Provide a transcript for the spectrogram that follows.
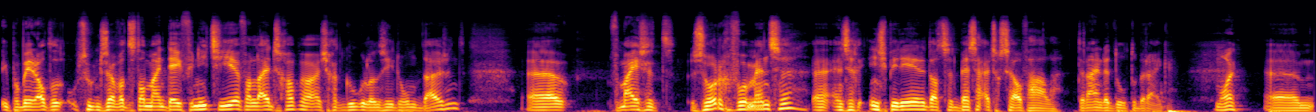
Ik probeer altijd op zoek naar wat is dan mijn definitie hier van leiderschap. Nou, Als je gaat googlen, dan zie je de 100.000. Eh, voor mij is het zorgen voor mensen eh, en zich inspireren dat ze het beste uit zichzelf halen. Ten einde het doel te bereiken. Mooi. Ehm,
